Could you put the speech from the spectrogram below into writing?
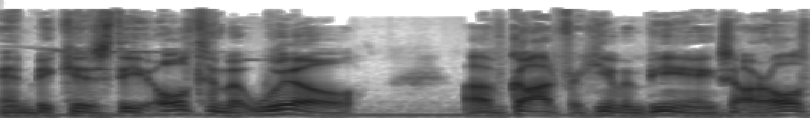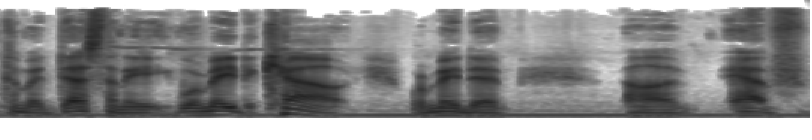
And because the ultimate will of God for human beings, our ultimate destiny, we're made to count, we're made to uh, have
